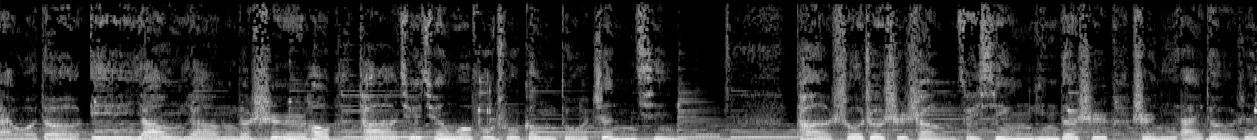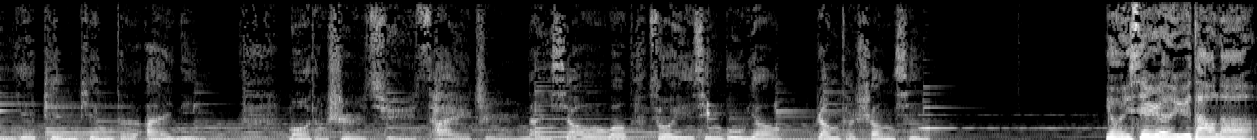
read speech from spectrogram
在我得意洋洋的时候，他却劝我付出更多真心。他说这世上最幸运的事，是你爱的人也偏偏的爱你。莫等失去才知难消亡，所以请不要让他伤心。有一些人遇到了，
